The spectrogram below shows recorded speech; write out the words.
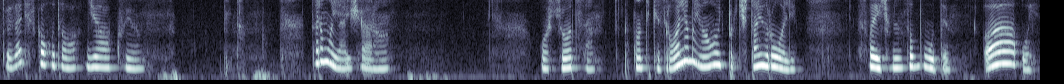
То зачіска готова. Дякую. Так. Тепер моя черга. О, що це? Блокнотики з ролями, я, мабуть, прочитаю ролі. Свої, щоб не забути. А, ой.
